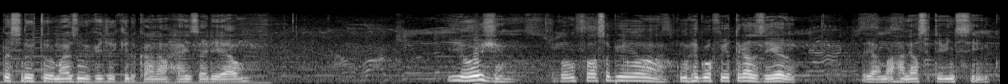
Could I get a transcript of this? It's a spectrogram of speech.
pessoal do YouTube, mais um vídeo aqui do canal Reis Ariel. E hoje vamos falar sobre o, como regular freio traseiro da Yamaha Nel 125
